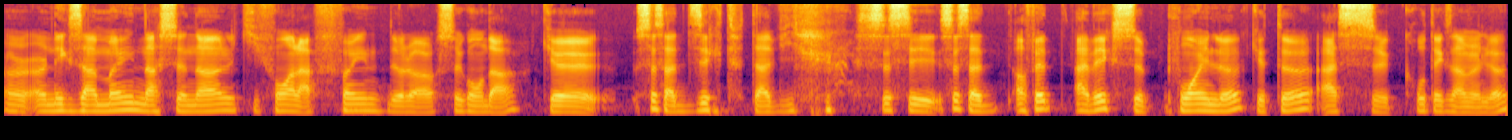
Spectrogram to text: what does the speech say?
un, examen national qu'ils font à la fin de leur secondaire. Que ça, ça dicte ta vie. ça, c'est, ça, ça, en fait, avec ce point-là que tu as à ce gros examen-là,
